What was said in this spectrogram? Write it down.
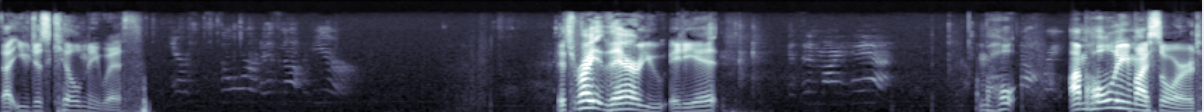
that you just killed me with. It's right there, you idiot. I'm hol I'm holding my sword.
